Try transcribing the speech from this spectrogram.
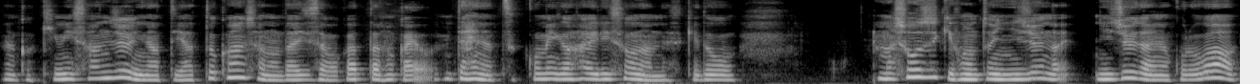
なんか君30になってやっと感謝の大事さ分かったのかよ、みたいなツッコミが入りそうなんですけど、まあ正直本当に20代、20代の頃は、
